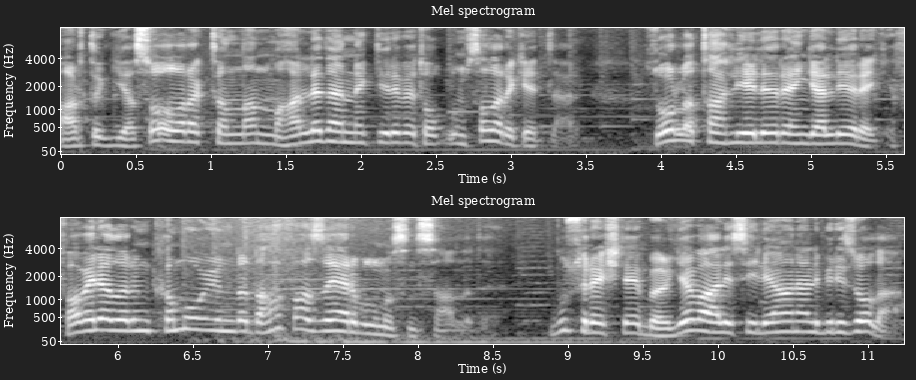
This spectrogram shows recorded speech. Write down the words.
Artık yasa olarak tanınan mahalle dernekleri ve toplumsal hareketler zorla tahliyeleri engelleyerek favelaların kamuoyunda daha fazla yer bulmasını sağladı. Bu süreçte bölge valisi Leonel Brizola,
